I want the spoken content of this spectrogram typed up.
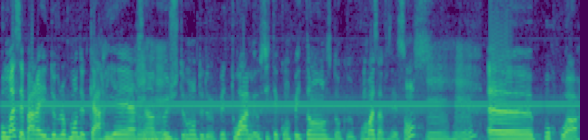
pour moi, c'est pareil. Développement de carrière, c'est un Mhm. peu justement de développer toi, mais aussi tes compétences. Donc, euh, pour moi, ça faisait sens. Euh, pourquoi?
